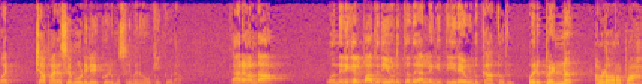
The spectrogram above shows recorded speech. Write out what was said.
ഒറ്റ പരസ്യ ബോർഡിലേക്ക് ഒരു മുസ്ലിമിന് നോക്കിക്കൂടാ. കാരണം എന്താ? ഒന്നിരിക്കൽ പകുതി ഉടുത്തത് അല്ലെങ്കിൽ തീരെ ഉടുക്കാത്തത്. ഒരു പെണ്ണ് അവിടെ ഉറപ്പാ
